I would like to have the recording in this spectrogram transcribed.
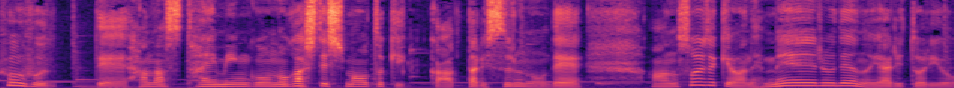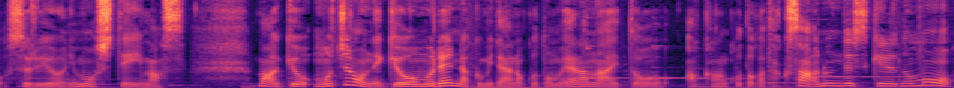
夫婦で話すタイミングを逃してしまう時があったりするので、あの、そういう時はね、メールでのやり取りをするようにもしています。まあ、もちろんね、業務連絡みたいなこともやらないとあかんことがたくさんあるんですけれども、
